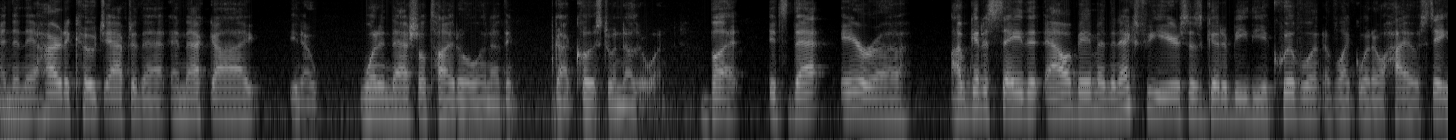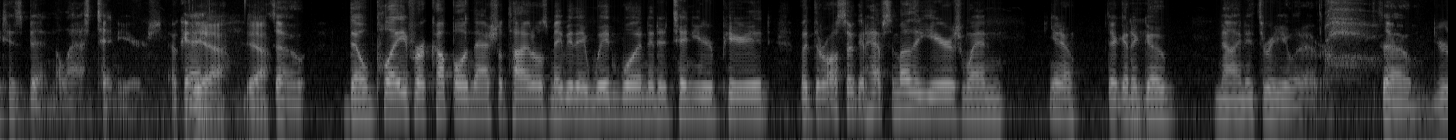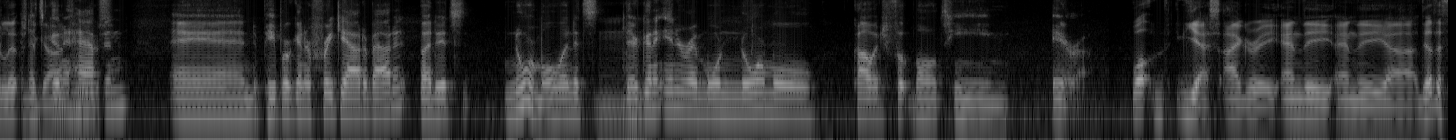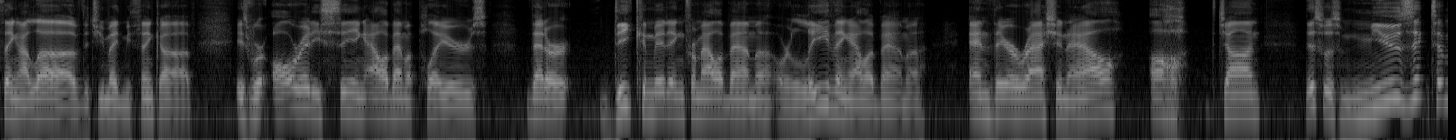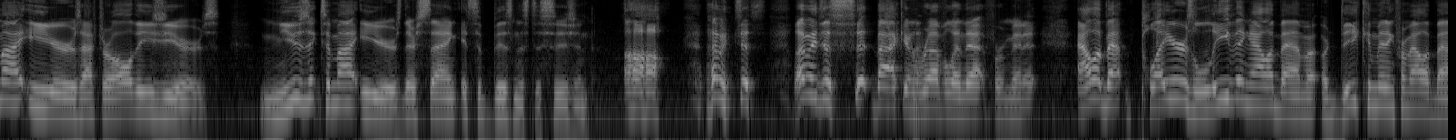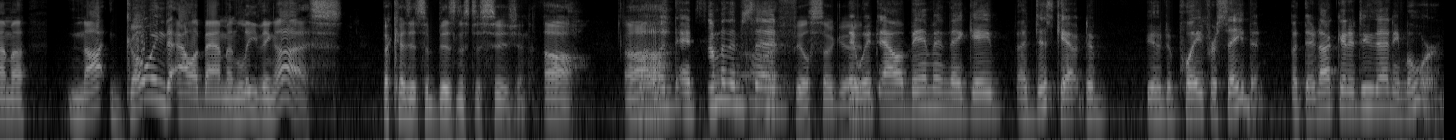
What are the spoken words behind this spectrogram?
and then they hired a coach after that, and that guy, you know, won a national title, and I think got close to another one. But it's that era. I'm going to say that Alabama in the next few years is going to be the equivalent of like what Ohio State has been the last 10 years. Okay. Yeah, yeah. So they'll play for a couple of national titles. Maybe they win one in a 10 year period, but they're also going to have some other years when, you know, they're going to go nine and three or whatever. So Your lips to God's going to happen, and people are going to freak out about it. But it's normal, and it's they're Mm. going to enter a more normal college football team era. Well, yes, I agree. And the and the uh, the other thing I love that you made me think of is we're already seeing Alabama players that are decommitting from Alabama or leaving Alabama, and their rationale. Oh, John, this was music to my ears after all these years. Music to my ears. They're saying it's a business decision. Oh, let me just let me just sit back and revel in that for a minute. Alabama players leaving Alabama or decommitting from Alabama, not going to Alabama and leaving us because it's a business decision. Oh, Well, oh, and, and some of them oh, said it feels so good. they went to Alabama and they gave a discount to you know to play for Saban, but they're not going to do that anymore.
